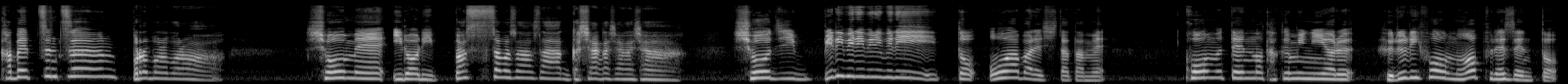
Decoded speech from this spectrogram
壁ツンツンボロボロボロ。照明いろりバッサバサバサガシャンガシャンガシャン。障子ビリビリビリビリと大暴れしたため、工務店の匠によるフルリフォームをプレゼントっ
